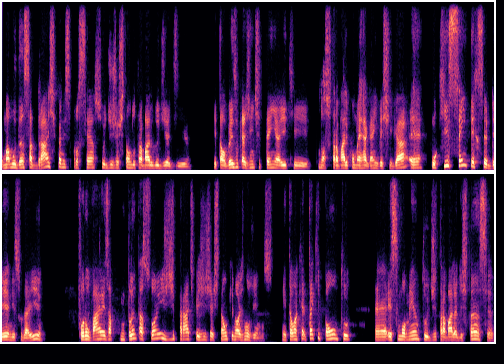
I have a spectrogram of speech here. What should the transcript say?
uma mudança drástica nesse processo de gestão do trabalho do dia a dia. E talvez o que a gente tem aí que nosso trabalho como RH investigar é o que, sem perceber nisso daí, foram várias implantações de práticas de gestão que nós não vimos. Então, até que ponto é, esse momento de trabalho à distância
